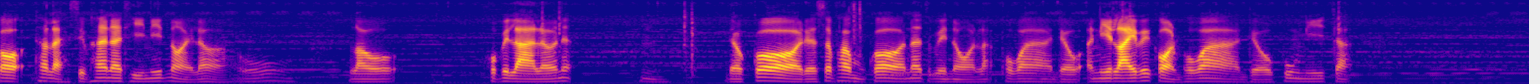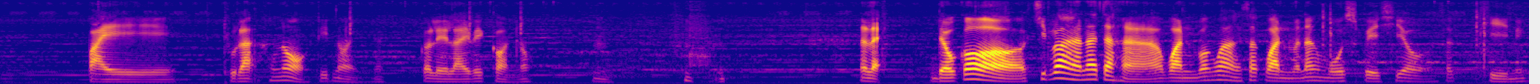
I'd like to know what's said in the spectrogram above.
ก็เท่าไหร่สิบห้านาทีนิดหน่อยแล้วเรอโอ้เราครบเวลาแล้วเนี่ยเดี๋ยวก็เดี๋ยวสักพักผมก็น่าจะไปนอนละเพราะว่าเดี๋ยวอันนี้ไลฟ์ไปก่อนเพราะว่าเดี๋ยวพรุ่งนี้จะไป ธุระข้างนอกนิดหน่อยนะก็เลยไลฟ์ไปก่อนเนาะนั่นแหละ เดี๋ยวก็คิดว่าน่าจะหาวันว่างๆ สักวันมานั่งโมสเปเชียลสักทีนึง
